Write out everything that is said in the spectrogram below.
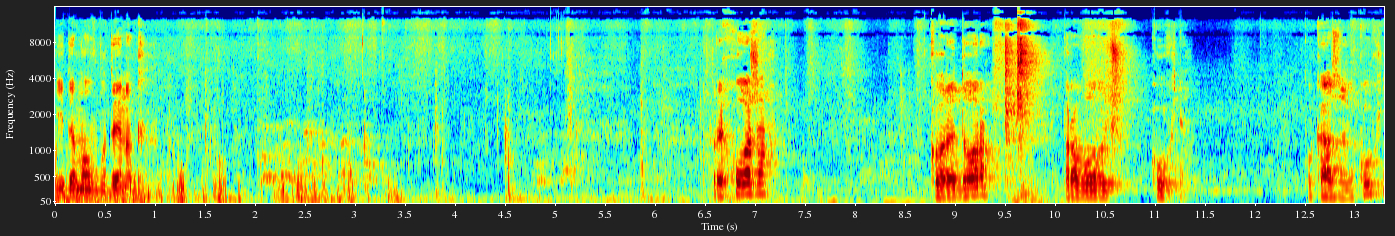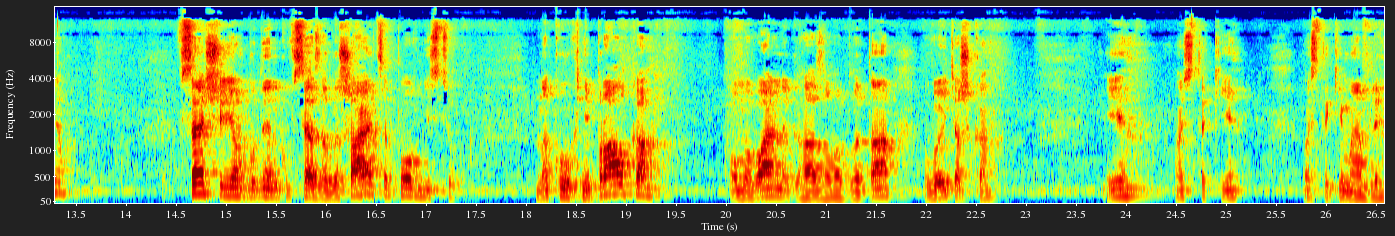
Йдемо в будинок. Прихожа, коридор, праворуч кухня. Показую кухню. Все, що є в будинку, все залишається повністю. На кухні пралка, омивальник, газова плита, витяжка і ось такі, ось такі меблі.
